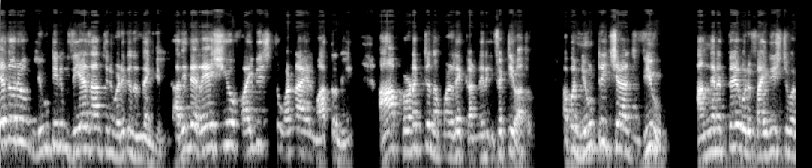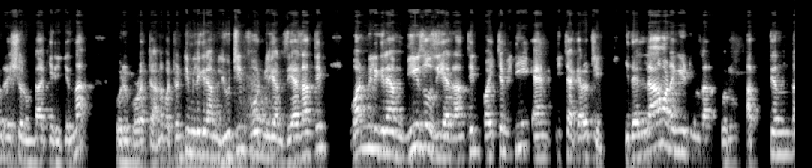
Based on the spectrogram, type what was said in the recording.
ഏതൊരു ല്യൂട്ടിനും സിയാസാന്തിനും എടുക്കുന്നുണ്ടെങ്കിൽ അതിന്റെ ratio five is two one ആയാൽ മാത്രമേ ആ പ്രൊഡക്റ്റ് നമ്മളുടെ കണ്ണിന് ഇഫക്റ്റീവ് ആകൂ. അപ്പൊ ന്യൂട്രി ചാർജ് വ്യൂ അങ്ങനത്തെ ഒരു ഫൈവ് ഈസ് ടു വൺ റേഷ്യോയിൽ ഉണ്ടാക്കിയിരിക്കുന്ന ഒരു പ്രൊഡക്റ്റ് ആണ്. അപ്പൊ twenty milligram lutein four milligram zeaxanthin one milligram meso zeaxanthin vitamin E and beta carotene ഇതെല്ലാം അടങ്ങിയിട്ടുള്ള ഒരു അത്യന്ത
